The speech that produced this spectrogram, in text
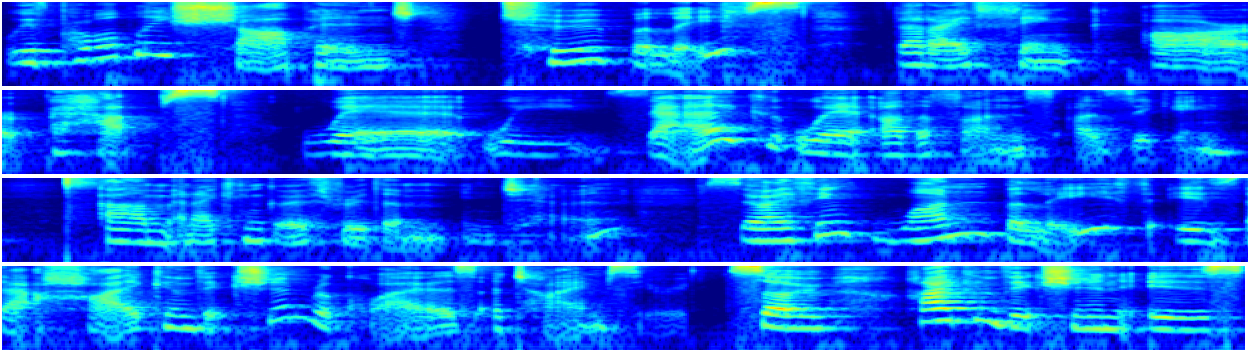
we've probably sharpened two beliefs that I think are perhaps where we zag, where other funds are zigging. Um, and I can go through them in turn. So I think one belief is that high conviction requires a time series. So high conviction is,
